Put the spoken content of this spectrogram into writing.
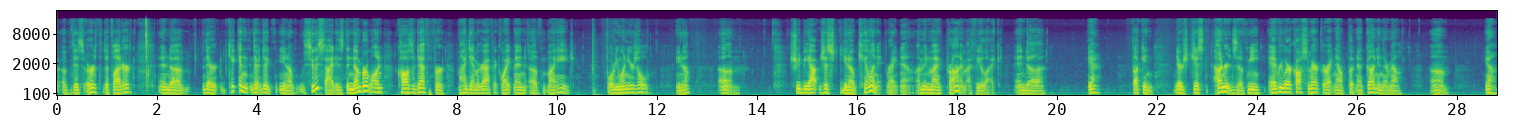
of this Earth, the flat Earth, and uh, they're kicking. They're, you know suicide is the number one cause of death for my demographic, white men of my age, forty-one years old. You know. Um, should be out just, you know, killing it right now. I'm in my prime, I feel like. And, uh, yeah, fucking, there's just hundreds of me everywhere across America right now putting a gun in their mouth. Um, yeah,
